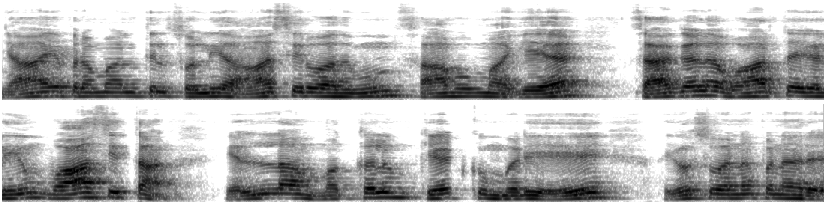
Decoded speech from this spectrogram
நியாயப்பிரமாணத்தில் சொல்லிய ஆசீர்வாதமும் சாபமும் ஆகிய சகல வார்த்தைகளையும் வாசித்தான். எல்லா மக்களும் கேட்கும்படி யோசுவா என்ன பண்ணாரு?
